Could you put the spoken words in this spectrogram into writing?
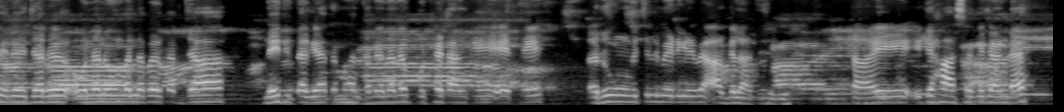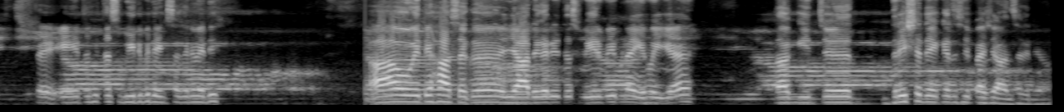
ਫਿਰ ਜਦ ਉਹਨਾਂ ਨੂੰ ਮਤਲਬ ਕਬਜ਼ਾ ਨਹੀਂ ਦਿੱਤਾ ਗਿਆ ਤਾਂ ਮਹੰਤ ਨੇ ਉਹਨਾਂ ਨੂੰ ਪੁੱਠੇ ਟੰਗ ਕੇ ਇੱਥੇ ਰੂਮ ਵਿੱਚ ਲਪੇਟ ਕੇ ਅੱਗ ਲਾਤੀ ਸੀਗੀ। ਤਾਂ ਇਹ ਇਤਿਹਾਸਕ ਏਜੰਟ ਹੈ ਤੇ ਇਹ ਤੁਸੀਂ ਤਸਵੀਰ ਵੀ ਦੇਖ ਸਕਦੇ ਹੋ ਇਹਦੀ। ਆਹ ਉਹ ਇਤਿਹਾਸਕ ਯਾਦਗਾਰੀ ਤਸਵੀਰ ਵੀ ਬਣਾਈ ਹੋਈ ਹੈ। ਤਾਂ ਕਿ ਚ ਦ੍ਰਿਸ਼ ਦੇਖ ਕੇ ਤੁਸੀਂ ਪਛਾਣ ਸਕਦੇ ਹੋ।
